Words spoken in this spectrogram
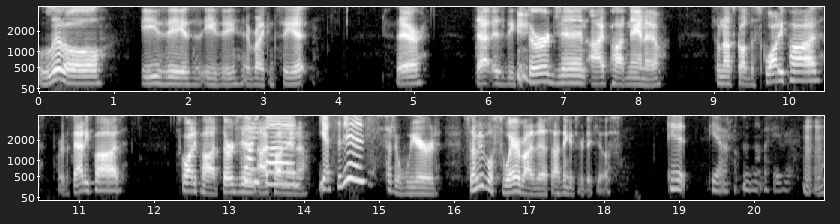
Little easy. This is easy. Everybody can see it. There. That is the third gen iPod Nano, sometimes called the Squatty Pod or the Fatty Pod, Squatty Pod, third gen Squatty iPod Nano. Yes, it is. Such a weird. Some people swear by this. I think it's ridiculous. It, yeah, it's not my favorite. Mm -mm.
